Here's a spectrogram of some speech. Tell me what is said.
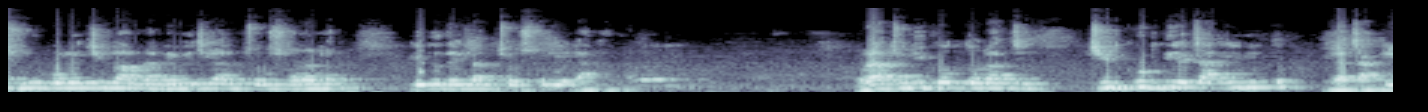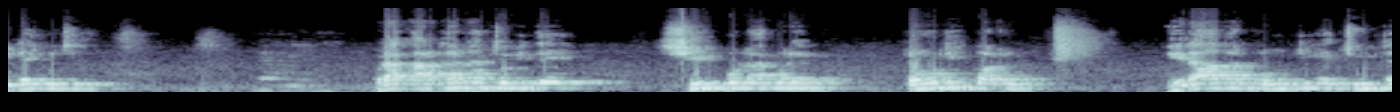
শুরু করেছিল, আমরা ভেবেছিলাম চোর সরালাম কিন্তু দেখলাম চোর সরিয়ে ডাকা ওরা চুরি করতো, ওরা চিরকুট দিয়ে চাকরি নিত, এরা চাকরিটাই দিত। ওরা কারখানার জমিতে শিল্প না করে প্রমোটিং করেন এরা আবার প্রমোটিং এর চুরিটা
